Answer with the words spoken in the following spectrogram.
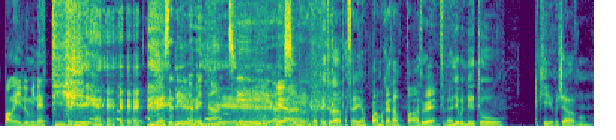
Pang Illuminati. The Yeah, Illuminati. yeah. Okay. Yeah. Tapi itulah pasal yang pang makan sampah tu kan. Sebenarnya benda tu okay macam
